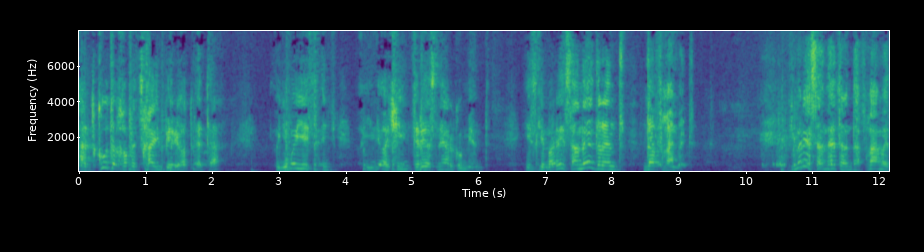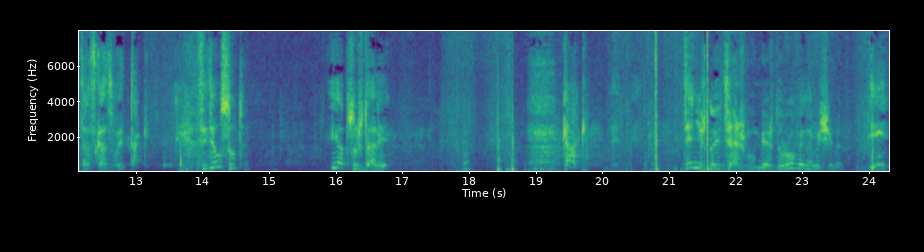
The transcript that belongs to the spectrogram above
Откуда Хофецхайм берет это? У него есть очень интересный аргумент. Из Гемары Санедрен Дафрамет. Гемары Санедрен Дафрамет рассказывает так. Сидел суд и обсуждали, как денежную тяжбу между Рувеном и Шименом. И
